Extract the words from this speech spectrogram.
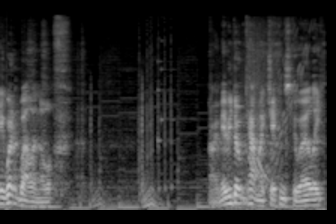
it went well enough. Alright, maybe don't count my chickens too early.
